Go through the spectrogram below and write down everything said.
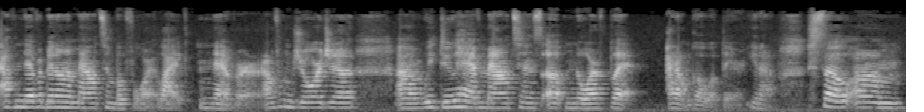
I've never been on a mountain before. Like, never. I'm from Georgia. Um, we do have mountains up north, but I don't go up there, you know. So, um,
